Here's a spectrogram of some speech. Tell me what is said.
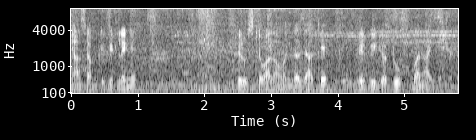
यहाँ से हम टिकट लेंगे। फिर उसके बाद हम अंदर जाके फिर वीडियो टू बनाएँगे।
